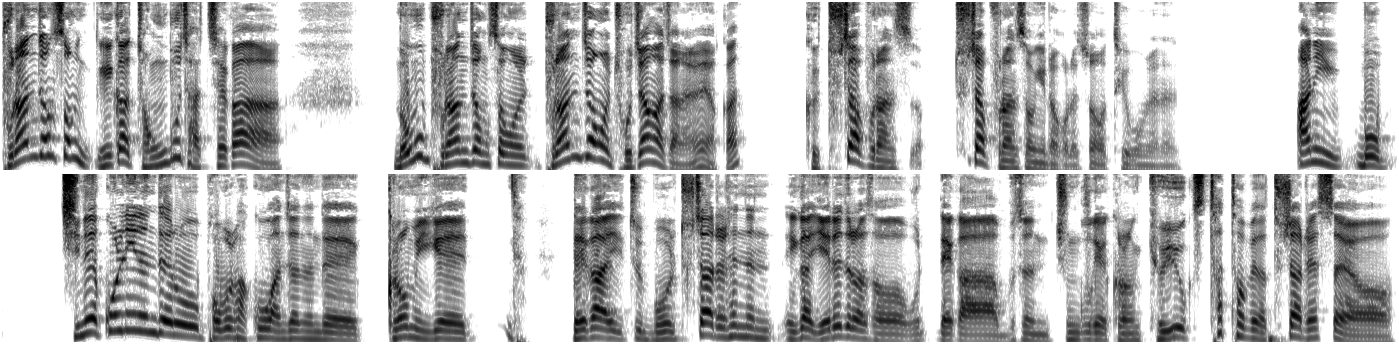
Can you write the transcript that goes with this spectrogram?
불안정성 그러니까 정부 자체가 너무 불안정성을 불안정을 조장하잖아요, 약간. 그 투자 불안성 투자 불안성이라고 그러죠, 어떻게 보면은. 아니, 뭐 지네 꼴리는 대로 법을 바꾸고 앉았는데 그러면 이게 내가 이뭘 투자를 했는, 그러니까 예를 들어서 우- 내가 무슨 중국의 그런 교육 스타트업에다 투자를 했어요.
